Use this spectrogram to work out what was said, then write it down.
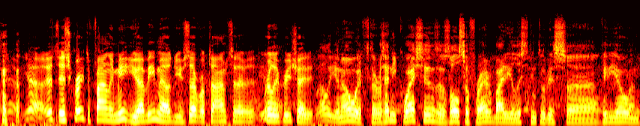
yeah, yeah, it's, it's great to finally meet you. I've emailed you several times, and I really appreciate it. Well, you know, if there's any questions, there's also for everybody listening to this uh, video, and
